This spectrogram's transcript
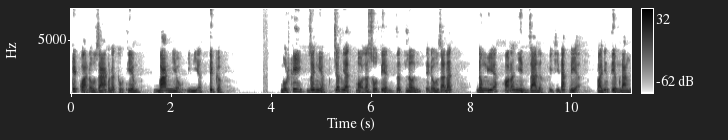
kết quả đấu giá của đất Thủ Thiêm mang nhiều ý nghĩa tích cực. Một khi doanh nghiệp chấp nhận bỏ ra số tiền rất lớn để đấu giá đất, đồng nghĩa họ đã nhìn ra được vị trí đắc địa và những tiềm năng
